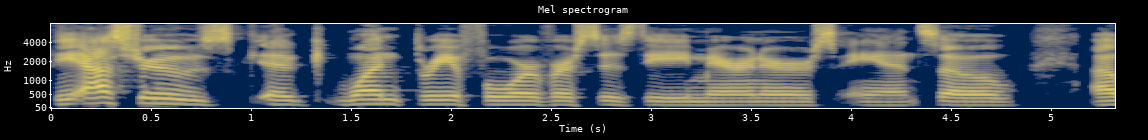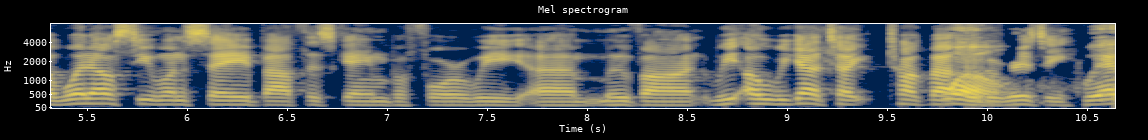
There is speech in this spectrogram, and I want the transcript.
the Astros uh, won three of four versus the Mariners. And so Uh, what else do you want to say about this game before we uh, move on? We oh we got to talk about Well, Odorizzi. we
